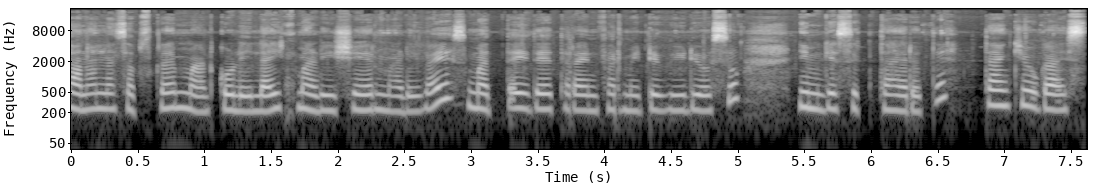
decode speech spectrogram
ಚಾನಲ್ನ ಸಬ್ಸ್ಕ್ರೈಬ್ ಮಾಡ್ಕೊಳ್ಳಿ ಲೈಕ್ ಮಾಡಿ ಶೇರ್ ಮಾಡಿ ಗೈಸ್ ಮತ್ತು ಇದೇ ಥರ ಇನ್ಫಾರ್ಮೇಟಿವ್ ವೀಡಿಯೋಸು ನಿಮಗೆ ಸಿಗ್ತಾ ಇರುತ್ತೆ. ಥ್ಯಾಂಕ್ ಯು ಗಾಯ್ಸ್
